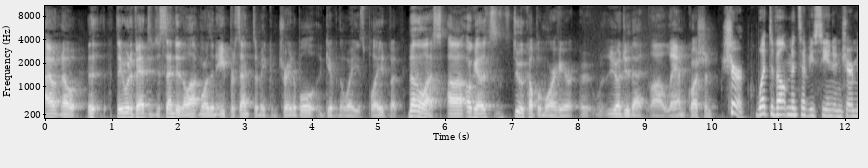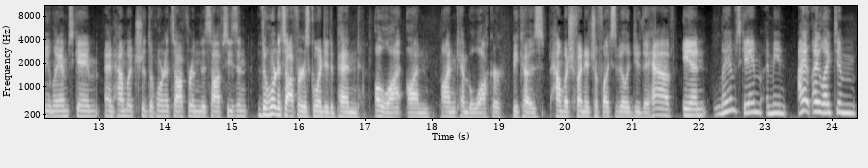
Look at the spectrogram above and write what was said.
I don't know, they would have had to descend it a lot more than eight percent to make him tradable, given the way he's played. But nonetheless, uh, okay, let's, let's, do a couple more here. You want to do that uh, Lamb question? Sure. What developments have you seen in Jeremy Lamb's game, and how much should the Hornets offer him this offseason? The Hornets offer is going to depend a lot on on Kemba Walker because how much financial flexibility do they have? And Lamb's game, I mean, I, I liked him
